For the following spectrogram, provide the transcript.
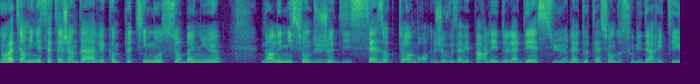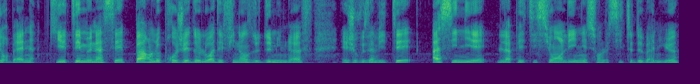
Et on va terminer cet agenda avec un petit mot sur Bagneux. Dans l'émission du jeudi 16 octobre, je vous avais parlé de la DSU, la dotation de solidarité urbaine, qui était menacée par le projet de loi des finances de 2009 et je vous invitais à signer la pétition en ligne sur le site de Bagneux.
